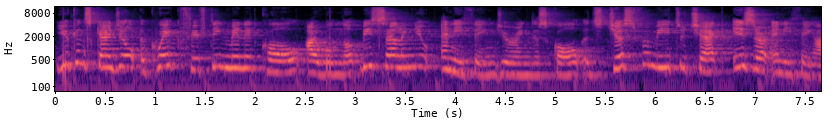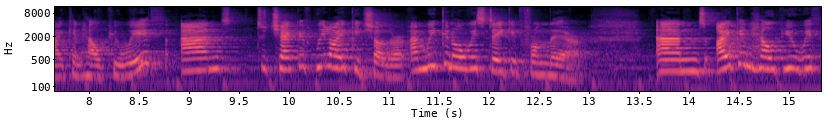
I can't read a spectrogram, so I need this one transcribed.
You can schedule a quick 15 minute call. I will not be selling you anything during this call. It's just for me to check, is there anything I can help you with? And to check if we like each other. And we can always take it from there and I can help you with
